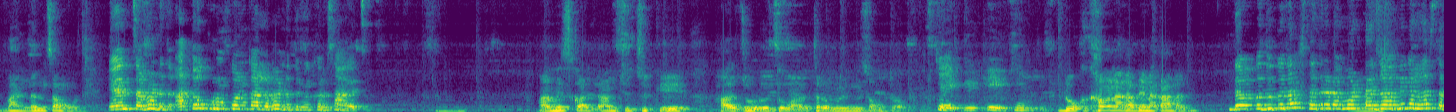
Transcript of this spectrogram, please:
भांडण चांगलं यांचं भांडण आता उकरून कोण काढलं भांडण? तुम्ही खरं सांगायचं. आम्हीच काढलं आमची चुकी हात जोडून तुम्हाला तरमिळून सांगतो. डोकं खाऊ नका बिना कामाला. डोकं दुखत असतात रडा मोठा जॉब निघाला नसता.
